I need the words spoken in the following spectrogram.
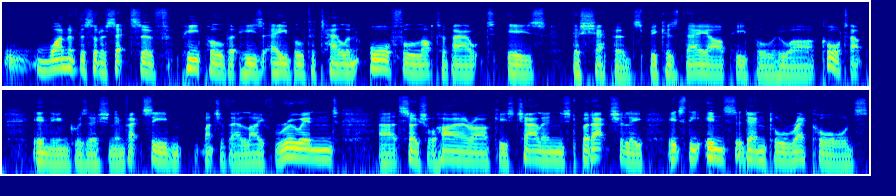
one of the sort of sets of people that he's able to tell an awful lot about is the shepherds, because they are people who are caught up in the Inquisition. In fact, see much of their life ruined, uh, social hierarchies challenged, but actually it's the incidental records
